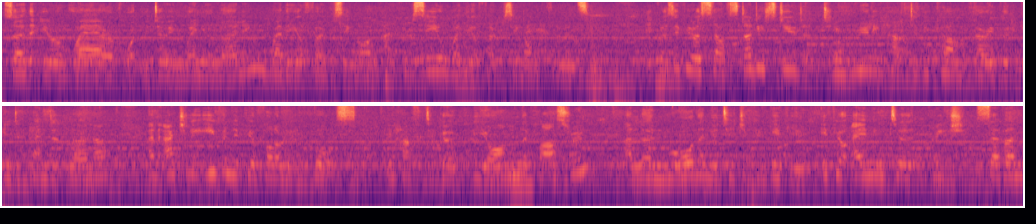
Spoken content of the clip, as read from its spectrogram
so that you're aware of what you're doing when you're learning, whether you're focusing on accuracy or whether you're focusing on fluency. Because if you're a self-study student, you really have to become a very good independent learner. And actually, even if you're following a course, you have to go beyond the mm-hmm. classroom and learn more than your teacher can give you. If you're aiming to reach seven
